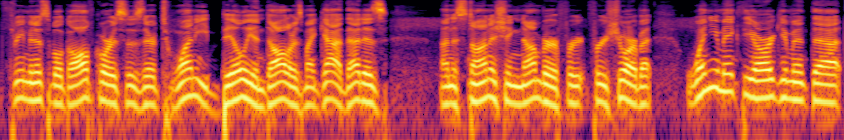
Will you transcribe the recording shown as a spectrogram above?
three municipal golf courses, they're twenty billion dollars. My God, that is an astonishing number for for sure. But when you make the argument that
